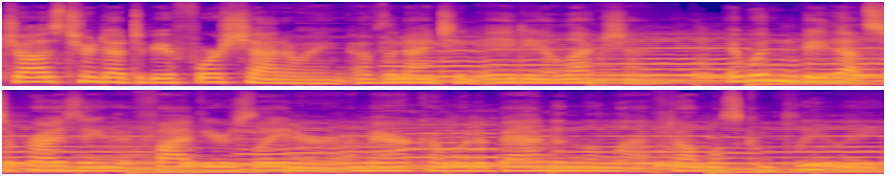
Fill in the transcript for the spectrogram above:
Jaws turned out to be a foreshadowing of the 1980 election. It wouldn't be that surprising that five years later, America would abandon the left almost completely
